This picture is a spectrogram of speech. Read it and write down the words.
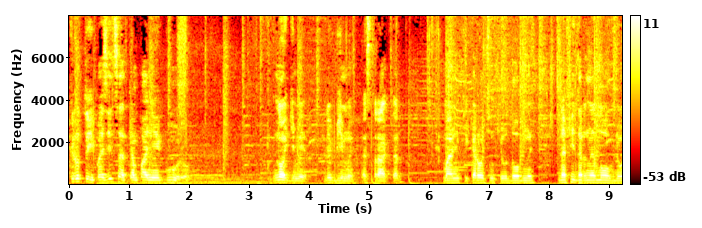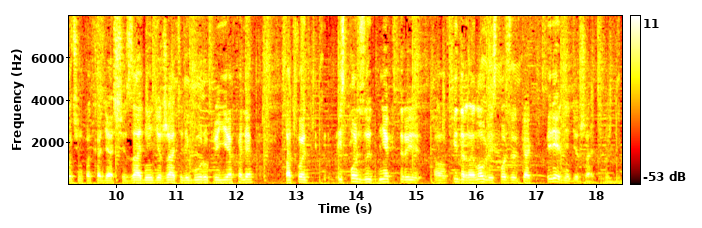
крутые позиции от компании Гуру. Многими любимый эстрактор. Маленький, коротенький, удобный. Для фидерной ловли очень подходящий. Задние держатели Гуру приехали. Подходит, используют некоторые э, в фидерной ловле используют как передний держатель, видите,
